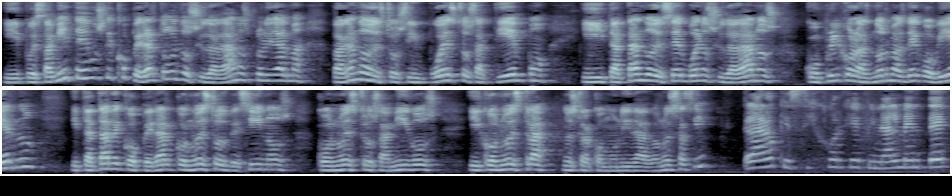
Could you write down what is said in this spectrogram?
Y pues también tenemos que cooperar todos los ciudadanos, Florida Alma, pagando nuestros impuestos a tiempo y tratando de ser buenos ciudadanos, cumplir con las normas de gobierno y tratar de cooperar con nuestros vecinos, con nuestros amigos y con nuestra, nuestra comunidad. ¿O no es así? Claro que sí, Jorge. Finalmente,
